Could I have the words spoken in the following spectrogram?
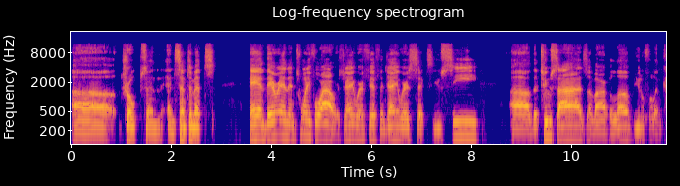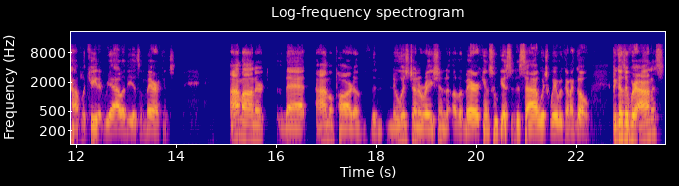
uh, tropes and, and sentiments. And therein, in 24 hours, January 5th and January 6th, you see uh, the two sides of our beloved, beautiful, and complicated reality as Americans. I'm honored that I'm a part of the newest generation of Americans who gets to decide which way we're going to go. Because if we're honest,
